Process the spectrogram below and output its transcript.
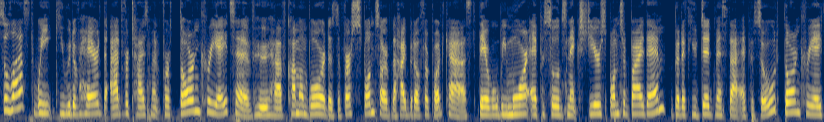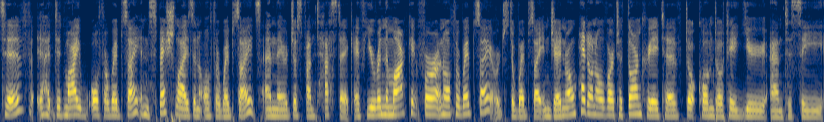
So last week you would have heard the advertisement for Thorn Creative, who have come on board as the first sponsor of the Hybrid Author podcast. There will be more episodes next year sponsored by them, but if you did miss that episode, Thorn Creative uh, did my author website and specialize in author websites, and they're just fantastic. If you're in the market for an author website or just a website in general, head on over to thorncreative.com.au and to see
